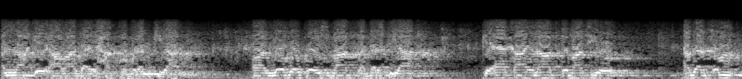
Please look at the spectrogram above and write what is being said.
اللہ کے آواز حق کو بلند کیا اور لوگوں کو اس بات کا درس دیا کہ اے کائنات کے باسیوں اگر تم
